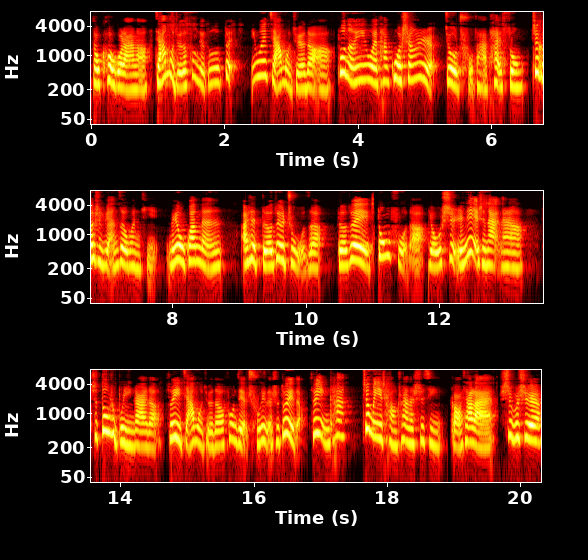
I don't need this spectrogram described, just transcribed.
都扣过来了。贾母觉得凤姐做的对，因为贾母觉得啊，不能因为她过生日就处罚太松，这个是原则问题，没有关门，而且得罪主子，得罪东府的尤氏，人家也是奶奶啊，这都是不应该的。所以贾母觉得凤姐处理的是对的。所以你看。这么一长串的事情搞下来，是不是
